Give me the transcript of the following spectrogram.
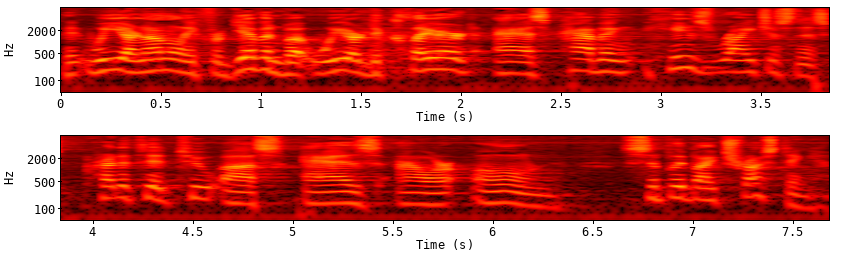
that we are not only forgiven, but we are declared as having his righteousness credited to us as our own simply by trusting Him.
